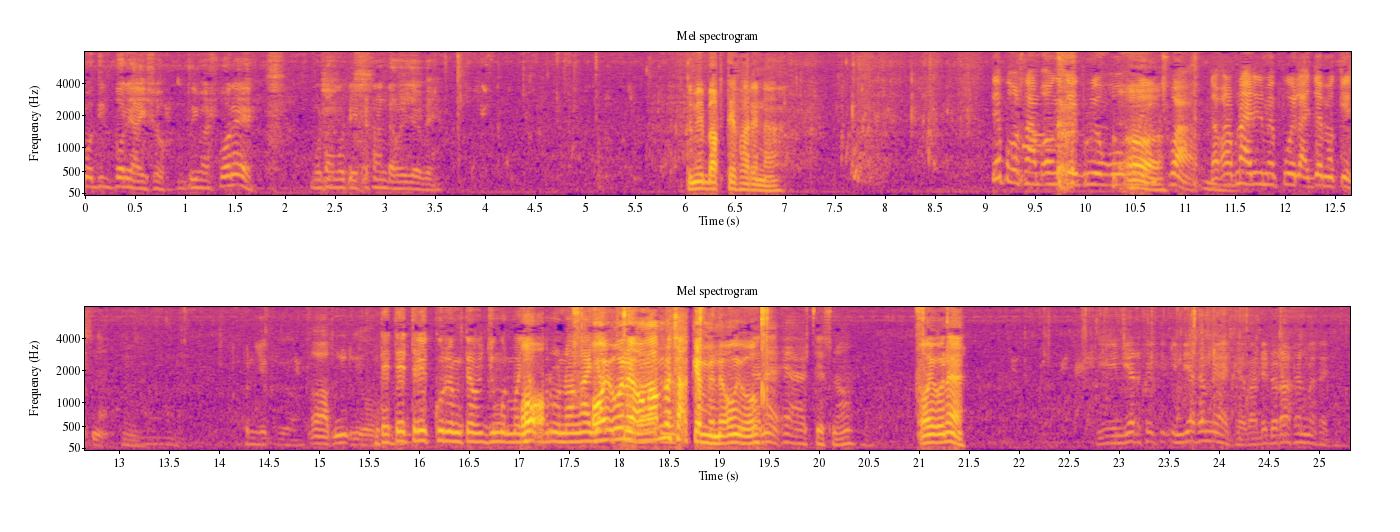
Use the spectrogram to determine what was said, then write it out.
কদিন পরে আইসো দুই মাস পরে মোটামুটি এটা ঠান্ডা হয়ে যাবে তুমি বাঁকতে পারে না te po sam ong te bru ong ong chwa da ap na ri me poi la jam kes na te te tri kurum te jumur ma jam bru na ngai oi one ong amno chak kem ne oi o kes no oi one India India kam ne aise ba de dora khan ma khaise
